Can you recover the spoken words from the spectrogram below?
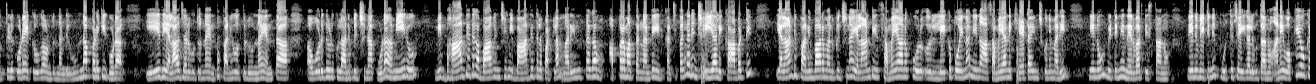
ఒత్తిడి కూడా ఎక్కువగా ఉంటుందండి. ఉన్నప్పటికీ కూడా ఏది ఎలా జరుగుతున్నా ఎంత పని ఒత్తిడి ఉన్నా ఎంత ఒడిదుడుకులు అనిపించినా కూడా మీరు మీ బాధ్యతగా భావించి మీ బాధ్యతల పట్ల మరింతగా అప్రమత్తంగా అంటే ఇది ఖచ్చితంగా నేను చేయాలి కాబట్టి ఎలాంటి పని భారం అనిపించినా ఎలాంటి సమయానికి లేకపోయినా నేను ఆ సమయాన్ని కేటాయించుకొని మరి నేను వీటిని నిర్వర్తిస్తాను. నేను వీటిని పూర్తి చేయగలుగుతాను అనే ఒకే ఒక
